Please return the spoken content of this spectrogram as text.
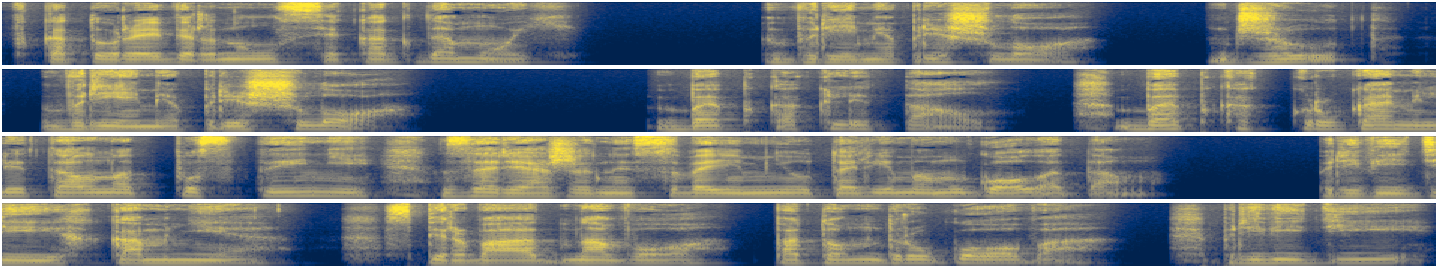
в которое вернулся как домой. Время пришло. Джуд, время пришло. Бэб как летал. Бэб как кругами летал над пустыней, заряженный своим неутолимым голодом. «Приведи их ко мне. Сперва одного, потом другого. Приведи,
